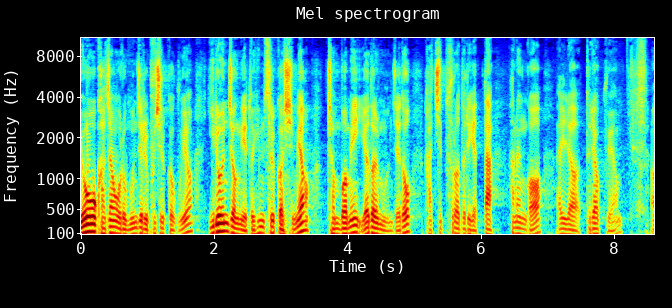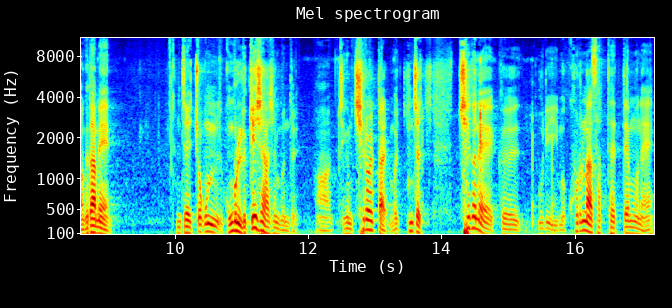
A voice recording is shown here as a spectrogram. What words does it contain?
요 과정으로 문제를 푸실 거고요. 이론 정리에도 힘쓸 것이며 전범위 여덟 문제도 같이 풀어드리겠다 하는 거 알려드렸고요. 어, 그 다음에 이제 조금 공부를 늦게 시작하신 분들, 어, 지금 7월달, 뭐 진짜 최근에 그 우리 뭐 코로나 사태 때문에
